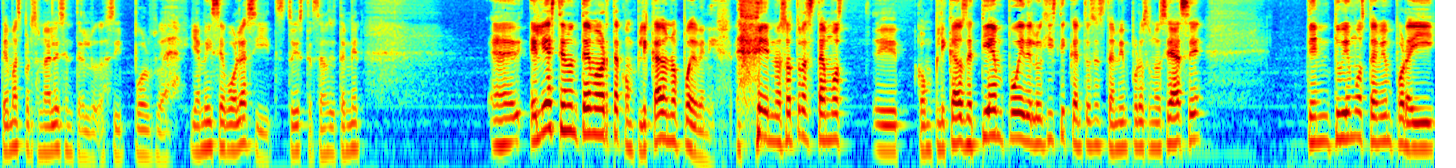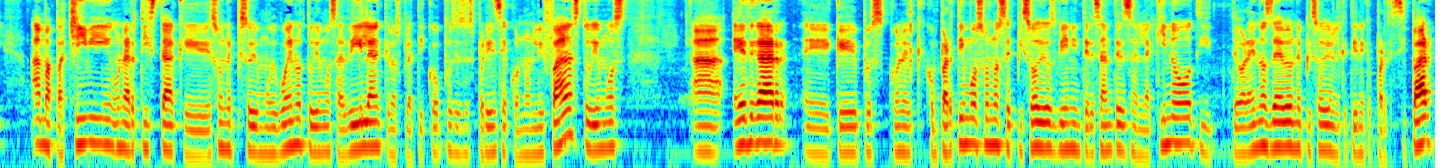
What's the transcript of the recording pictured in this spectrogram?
temas personales entre los, así por, ya me hice bolas y estoy estresando también. Eh, Elías tiene un tema ahorita complicado, no puede venir. Nosotros estamos complicados de tiempo y de logística, entonces también por eso no se hace. tuvimos también por ahí a Mapachibi, un artista que es un episodio muy bueno. Tuvimos a Dylan que nos platicó pues de su experiencia con OnlyFans. Tuvimos a Edgar, eh, que pues con el que compartimos unos episodios bien interesantes en la keynote y de ahora nos debe un episodio en el que tiene que participar.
